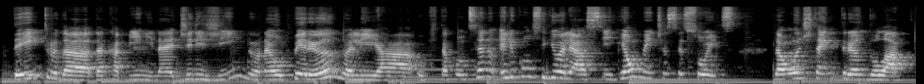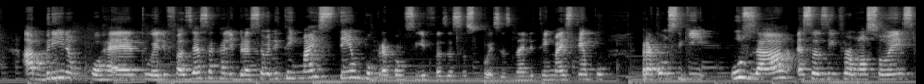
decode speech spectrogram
dentro da, da cabine, né, dirigindo, né, operando ali a, o que está acontecendo, ele conseguiu olhar se realmente as sessões da onde está entrando lá abriram correto, ele fazer essa calibração, ele tem mais tempo para conseguir fazer essas coisas, né? Ele tem mais tempo para conseguir usar essas informações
